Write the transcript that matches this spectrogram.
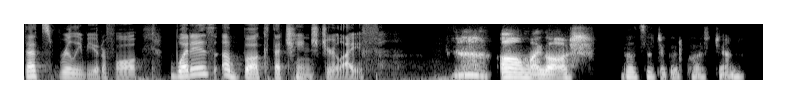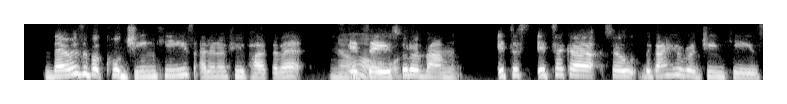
That's really beautiful. What is a book that changed your life? Oh my gosh, that's such a good question. There is a book called Gene Keys. I don't know if you've heard of it. No. It's a sort of um it's a it's like a so the guy who wrote Gene Keys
